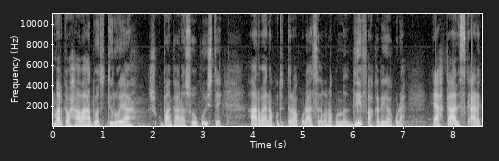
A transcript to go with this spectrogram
marka waxaabaa hadda waa titiroyaa shukubaankaana soo qoystay. Aa rabaa ku titiraa ku dhaha isaga dhana ku nadiif ah ka dhigaa ku dhah ee ah kaaliska arag.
